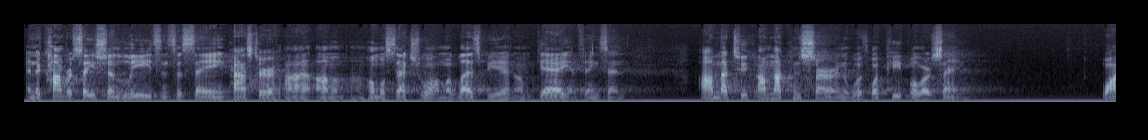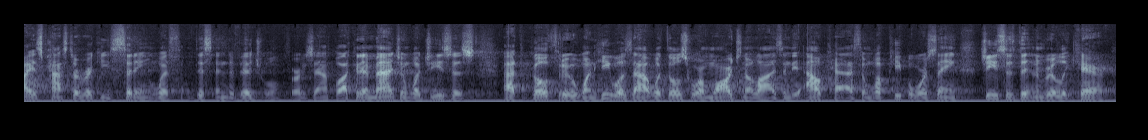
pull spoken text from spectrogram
and the conversation leads into saying, Pastor, I, am I'm homosexual, I'm a lesbian, I'm gay, and things. And I'm not, too, I'm not concerned with what people are saying. Why is Pastor Ricky sitting with this individual, for example? I can imagine what Jesus had to go through when he was out with those who are marginalized and the outcast and what people were saying. Jesus didn't really care.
